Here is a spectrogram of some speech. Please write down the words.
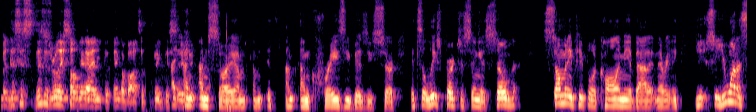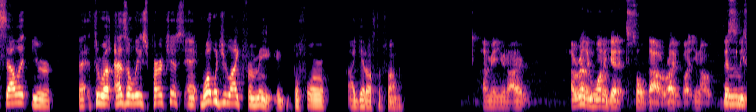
But this is this is really something that I need to think about. It's a big decision. I'm, I'm sorry, I'm, I'm, it's, I'm, I'm crazy busy, sir. It's a lease purchasing is so, so many people are calling me about it and everything. You, so you want to sell it, you're uh, through, a- as a lease purchase? And what would you like from me eh, before I get off the phone? I mean, you know, I I really want to get it sold out, right? But you know, this Then, lease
